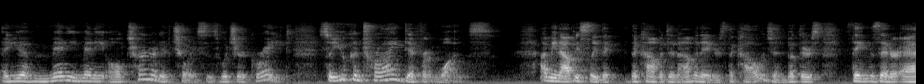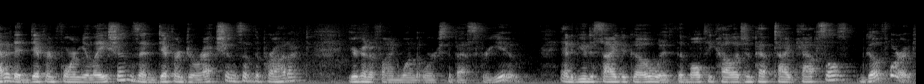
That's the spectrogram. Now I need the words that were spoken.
And you have many, many alternative choices, which are great. So you can try different ones. I mean, obviously, the, the common denominator is the collagen, but there's things that are added in different formulations and different directions of the product. You're going to find one that works the best for you. And if you decide to go with the multi collagen peptide capsules, go for it.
